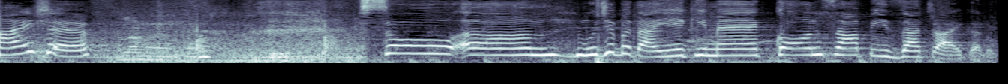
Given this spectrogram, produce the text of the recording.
hi chef so so, um, मुझे बताइए कि मैं कौन सा पिज्जा ट्राई करूँ?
